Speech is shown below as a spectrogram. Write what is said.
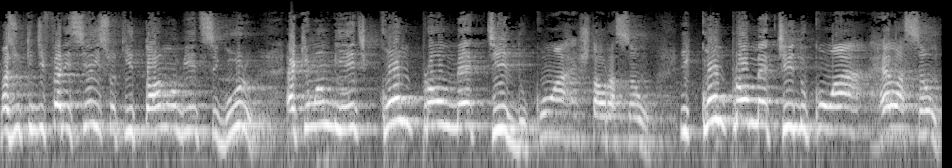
Mas o que diferencia isso aqui e torna um ambiente seguro é que um ambiente comprometido com a restauração e comprometido com a relação.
